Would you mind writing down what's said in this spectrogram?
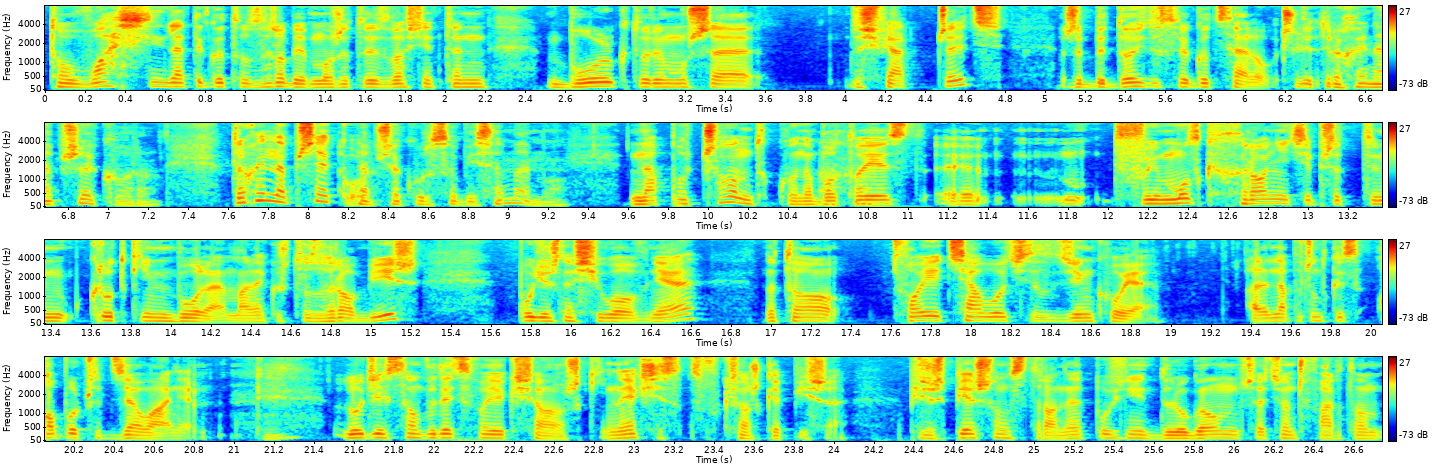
to właśnie dlatego to zrobię. Może to jest właśnie ten ból, który muszę doświadczyć, żeby dojść do swojego celu. Czyli trochę na przekór. Trochę na przekór. Na przekór sobie samemu. Na początku, no bo Aha. to jest, y, twój mózg chroni cię przed tym krótkim bólem, ale jak już to zrobisz, pójdziesz na siłownię, no to twoje ciało ci za to dziękuję. Ale na początku jest opór przed działaniem. Mhm. Ludzie chcą wydać swoje książki. No jak się w książkę pisze? Piszesz pierwszą stronę, później drugą, trzecią, czwartą,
